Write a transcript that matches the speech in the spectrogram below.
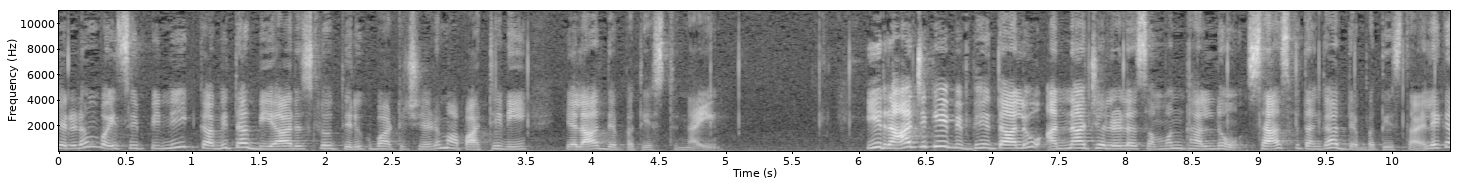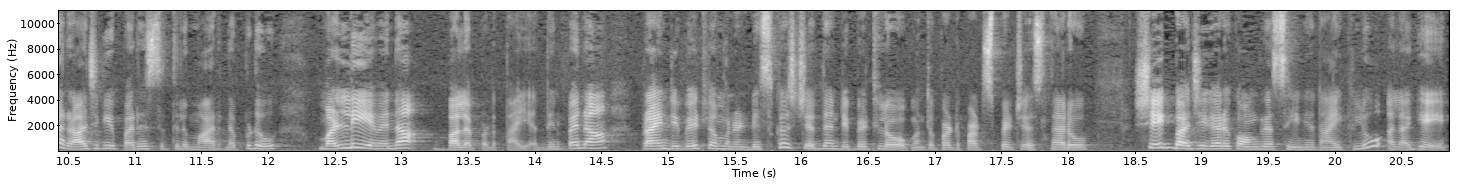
చేరడం వైసీపీని కవిత బీఆర్ఎస్లో తిరుగుబాటు చేయడం ఆ పార్టీని ఎలా దెబ్బతీస్తున్నాయి? ఈ రాజకీయ విభేదాలు అన్నా చెల్లెళ్ళ సంబంధాలను శాశ్వతంగా దెబ్బతీస్తాయి. లేక రాజకీయ పరిస్థితులు మారినప్పుడు మళ్ళీ ఏమైనా బలపడతాయి? దీనిపైన ప్రైమ్ డిబేట్లో మనం డిస్కస్ చేద్దాం. డిబేట్లో మనతో పాటు పార్టిసిపేట్ చేస్తున్నారు షేక్ బాజీ గారు కాంగ్రెస్ సీనియర్ నాయకులు. అలాగే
